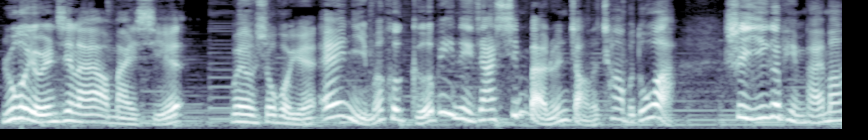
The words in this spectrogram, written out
如果有人进来啊买鞋，问售货员：“哎，你们和隔壁那家新百伦长得差不多啊，是一个品牌吗？”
